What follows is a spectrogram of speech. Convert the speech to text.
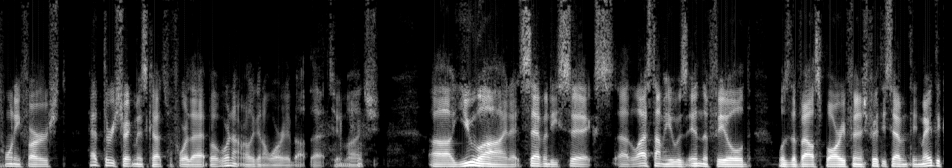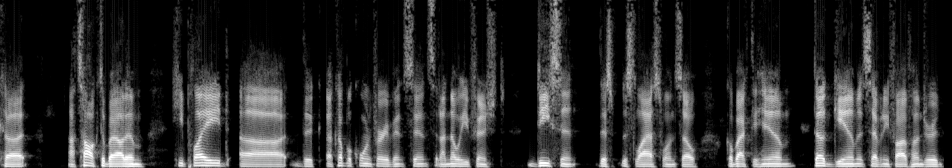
21st. Had three straight miscuts before that, but we're not really going to worry about that too much. Uh, Uline at 76. Uh, the last time he was in the field was the Valspar. He finished 57th. He made the cut. I talked about him. He played uh, the a couple Corn Ferry events since, and I know he finished decent this this last one. So go back to him. Doug Ghim at 7,500,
